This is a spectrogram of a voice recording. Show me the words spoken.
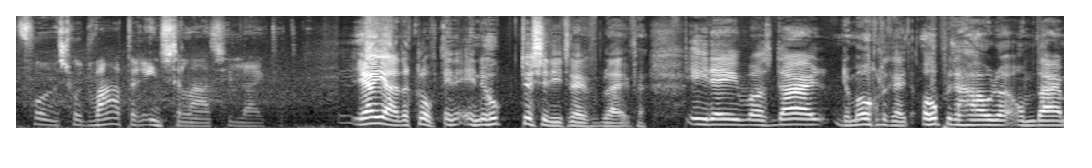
voor een soort waterinstallatie lijkt het. Ja, ja, dat klopt. In, in de hoek tussen die twee verblijven. Het idee was daar de mogelijkheid open te houden om daar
